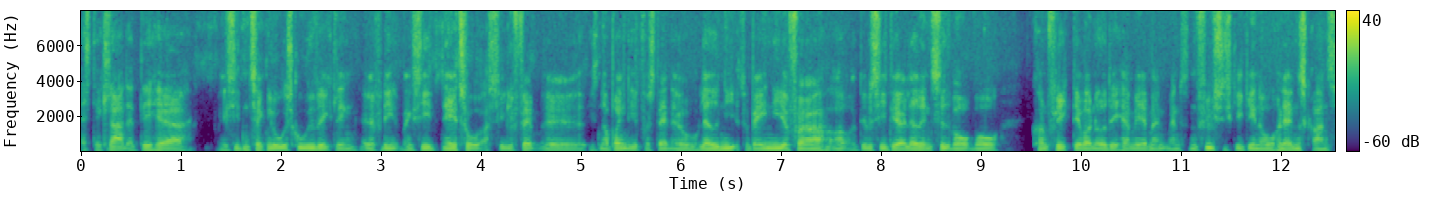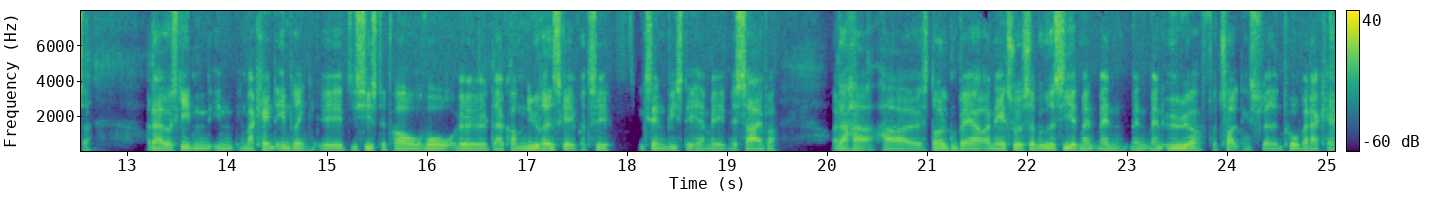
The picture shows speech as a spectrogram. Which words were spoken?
Altså det er klart, at det her man kan sige, den teknologiske udvikling, øh, fordi man kan sige, at NATO artikel 5 øh, i den oprindelige forstand er jo lavet ni, tilbage i 49, og det vil sige, det er lavet i en tid, hvor, hvor konflikt, det var noget af det her med, at man, man sådan fysisk gik ind over hinandens grænser. Og der er jo sket en, en, en markant ændring øh, de sidste par år, hvor øh, der er kommet nye redskaber til, eksempelvis det her med, med cyber. Og der har, har Stoltenberg og NATO så været ude at sige, at man, man, man, man øger fortolkningsfladen på, hvad der kan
